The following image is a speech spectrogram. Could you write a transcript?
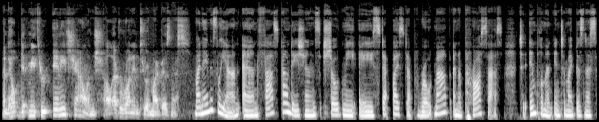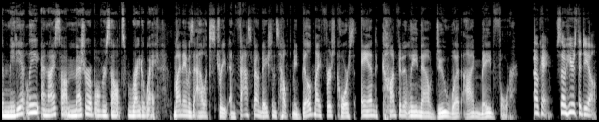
and to help get me through any challenge I'll ever run into in my business. My name is Leanne, and Fast Foundations showed me a step by step roadmap and a process to implement into my business immediately, and I saw measurable results right away. My name is Alex Street, and Fast Foundations helped me build my first course and confidently now do what I'm made for. Okay, so here's the deal.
